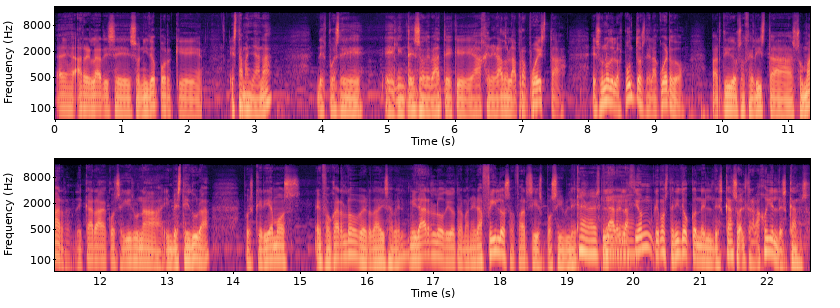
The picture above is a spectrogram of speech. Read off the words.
eh, arreglar ese sonido porque esta mañana, después de el intenso debate que ha generado la propuesta, es uno de los puntos del acuerdo. Partido Socialista Sumar de cara a conseguir una investidura, pues queríamos enfocarlo, ¿verdad, Isabel? Mirarlo de otra manera, filosofar si es posible. La relación que hemos tenido con el descanso, el trabajo y el descanso.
